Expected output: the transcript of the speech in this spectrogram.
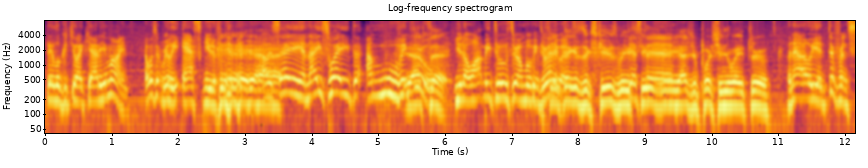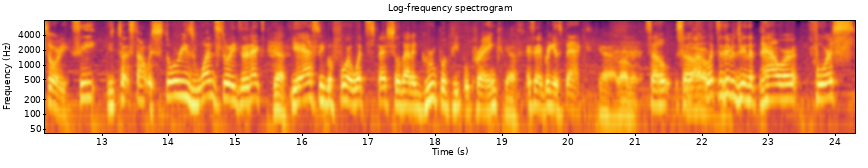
They look at you like you're out of your mind. I wasn't really asking you to forgive me. Yeah. I was saying a nice way to, I'm moving That's through. it. You don't want me to move through, I'm moving through anyway. thing as excuse me, Just, excuse uh, me, as you're pushing your way through. But now you a different story. See, you t- start with stories, one story to the next. Yes. You asked me before what's special about a group of people praying. Yes. I say I bring us back. Yeah, I love it. So, so uh, what's the difference between the power, force,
